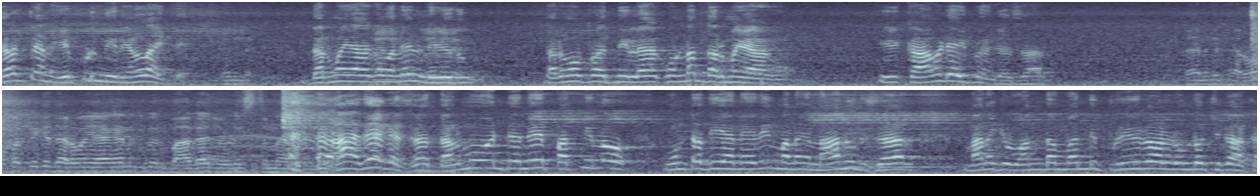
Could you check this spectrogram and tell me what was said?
కరెక్టేనా ఎప్పుడు మీరు ఇలా అయితే. ధర్మయాగం అనేది లేదు. ధర్మపత్ని లేకుండా ధర్మయాగం. ఇది కామెడీ అయిపోయింది కదా సార్. దానికి ధర్మపత్రికి ధర్మయాగానికి మీరు బాగా జోడిస్తున్నారు. అదే కదా సార్. ధర్మం అంటేనే పత్నిలో ఉంటుంది అనేది మనకి నానుడు సార్. మనకి వంద మంది ప్రియురాళ్ళు ఉండొచ్చు కాక.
